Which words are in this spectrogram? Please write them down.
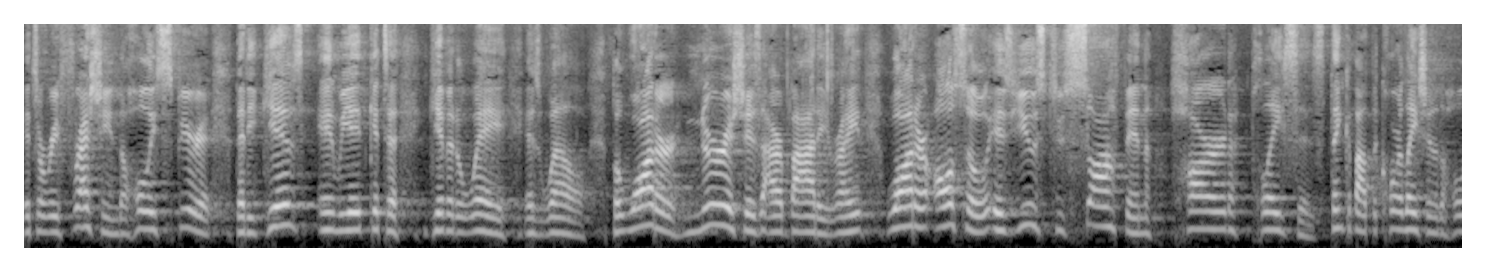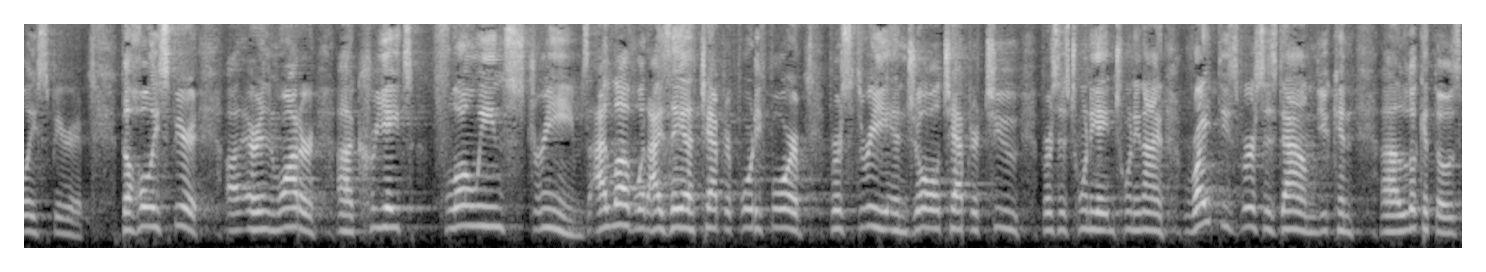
it's a refreshing, the Holy Spirit that He gives, and we get to give it away as well. But water nourishes our body, right? Water also is used to soften hard places. Think about the correlation of the Holy Spirit. The Holy Spirit, uh, or in water, uh, creates flowing streams. I love what Isaiah chapter 44, verse 3, and Joel chapter 2, verses 28 and 29. Write these verses down. You can uh, look at those.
